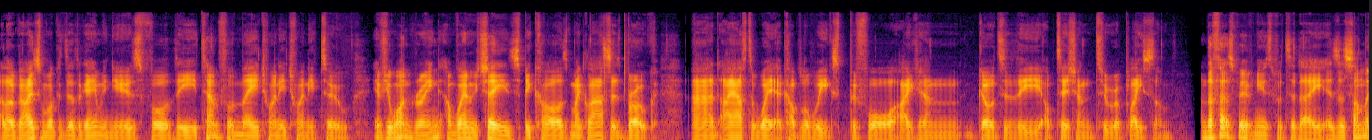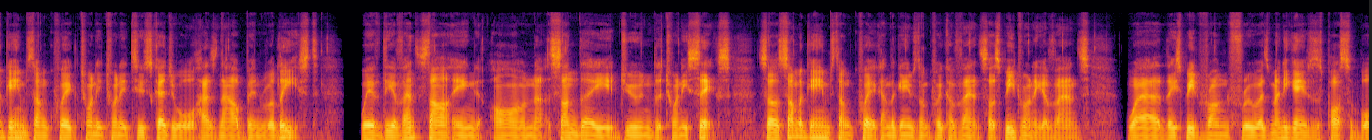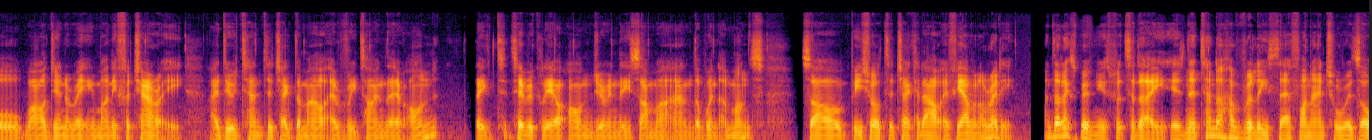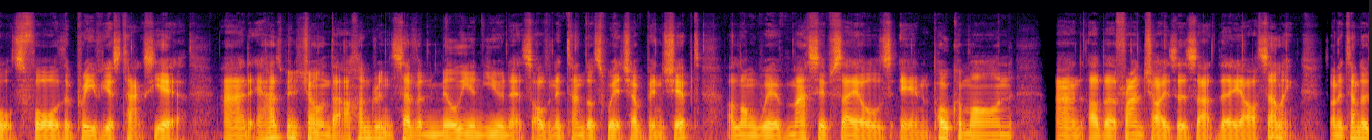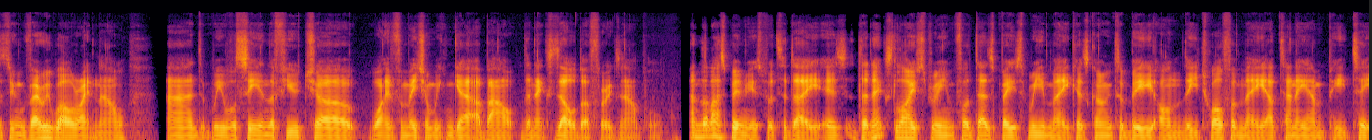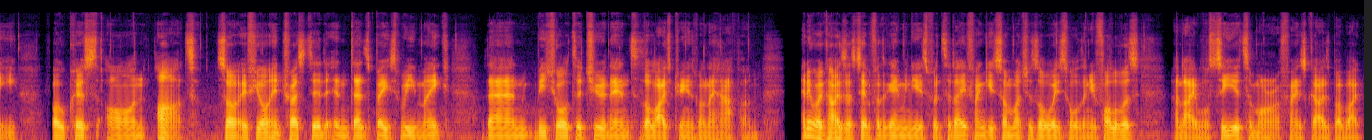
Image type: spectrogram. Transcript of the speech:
Hello guys and welcome to the gaming news for the 10th of May 2022. If you're wondering, I'm wearing shades because my glasses broke and I have to wait a couple of weeks before I can go to the optician to replace them. And the first bit of news for today is the Summer Games Done Quick 2022 schedule has now been released with the event starting on Sunday, June the 26th. So Summer Games Done Quick and the Games Done Quick events are speedrunning events where they speedrun through as many games as possible while generating money for charity. I do tend to check them out every time they're on. They typically are on during the summer and the winter months, so be sure to check it out if you haven't already. And the next bit of news for today is Nintendo have released their financial results for the previous tax year and it has been shown that 107 million units of Nintendo Switch have been shipped, along with massive sales in Pokemon and other franchises that they are selling. So Nintendo is doing very well right now, and we will see in the future what information we can get about the next Zelda, for example. And the last bit of news for today is the next live stream for Dead Space Remake is going to be on the 12th of May at 10 a.m. PT, focused on art. So if you're interested in Dead Space Remake, then be sure to tune in to the live streams when they happen. Anyway, guys, that's it for the gaming news for today. Thank you so much, as always, to all the new followers, and I will see you tomorrow. Thanks, guys. Bye-bye.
